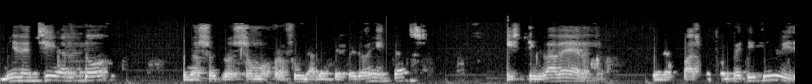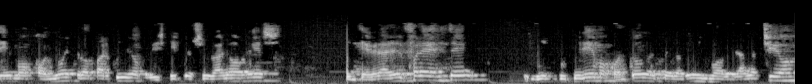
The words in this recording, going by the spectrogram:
Bien es cierto nosotros somos profundamente peronistas y si va a haber un espacio competitivo y demos con nuestro partido principios y valores integrar el frente discutiremos con todo el peronismo de la nación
